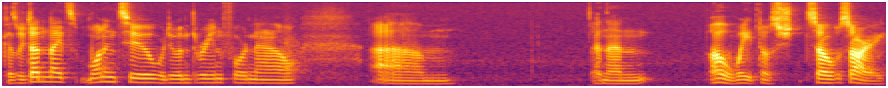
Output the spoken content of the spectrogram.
because we've done nights one and two. We're doing three and four now. Um, and then oh wait no sh- so sorry.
